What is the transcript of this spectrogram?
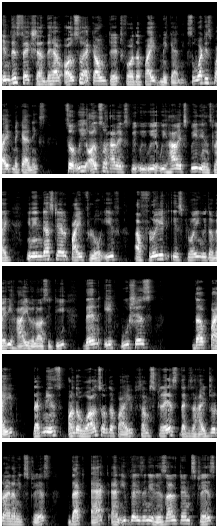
In this section they have also accounted for the pipe mechanics. So what is pipe mechanics? So we also have we, we have experience like in industrial pipe flow if a fluid is flowing with a very high velocity then it pushes the pipe. That means on the walls of the pipe some stress that is a hydrodynamic stress that act. And if there is any resultant stress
